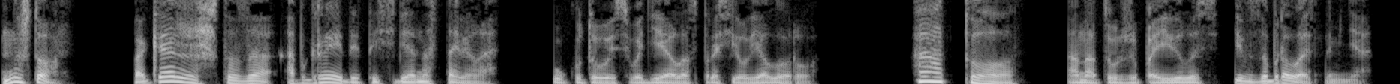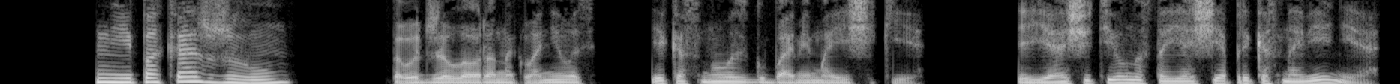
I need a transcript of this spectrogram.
«Ну что, покажешь, что за апгрейды ты себе наставила?» Укутываясь в одеяло, спросил я Лору. «А то!» Она тут же появилась и взобралась на меня. «Не покажу». Тут же Лора наклонилась и коснулась губами моей щеки. И я ощутил настоящее прикосновение.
